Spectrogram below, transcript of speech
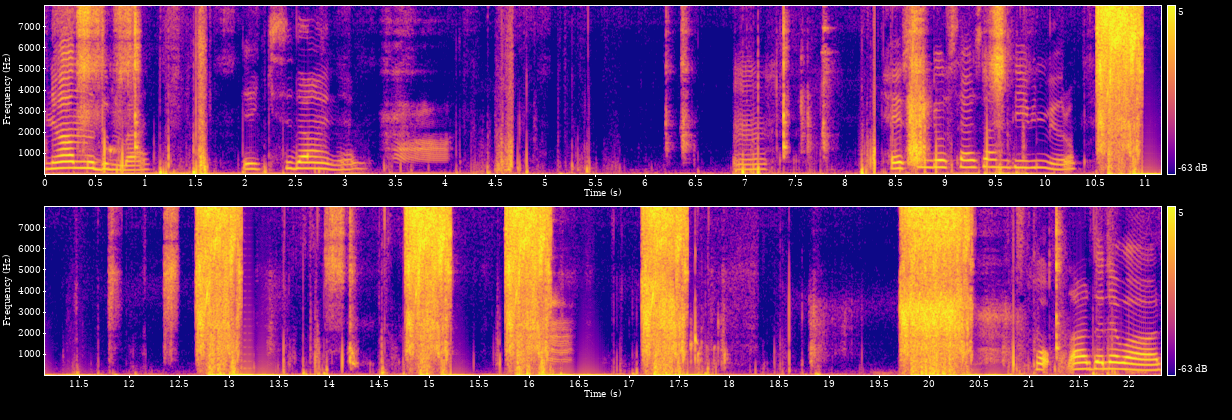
Ne anladım ben? İkisi de aynı. Hmm. Hepsini göstersem diye bilmiyorum. Toplarda ne var?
